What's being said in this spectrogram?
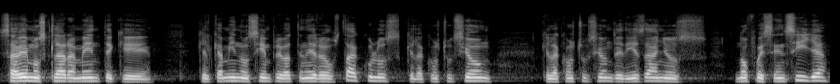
sabemos claramente que el camino siempre va a tener obstáculos, que la construcción que la construcción de 10 años no fue sencilla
